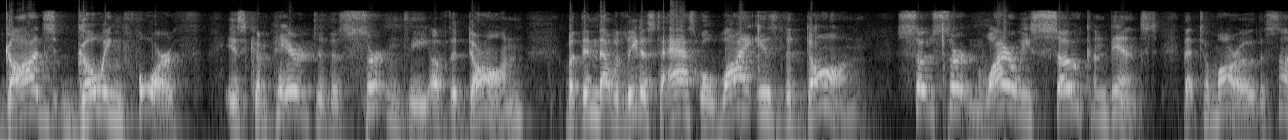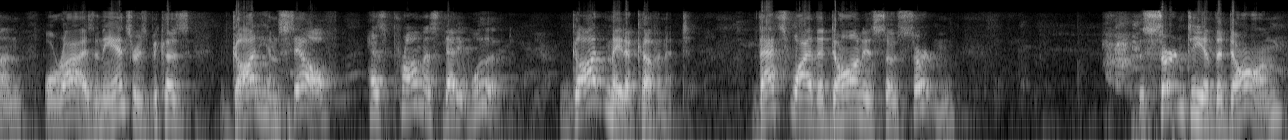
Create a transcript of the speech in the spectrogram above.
God's going forth is compared to the certainty of the dawn, but then that would lead us to ask well, why is the dawn so certain? Why are we so convinced that tomorrow the sun will rise? And the answer is because God Himself has promised that it would. God made a covenant. That's why the dawn is so certain. The certainty of the dawn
